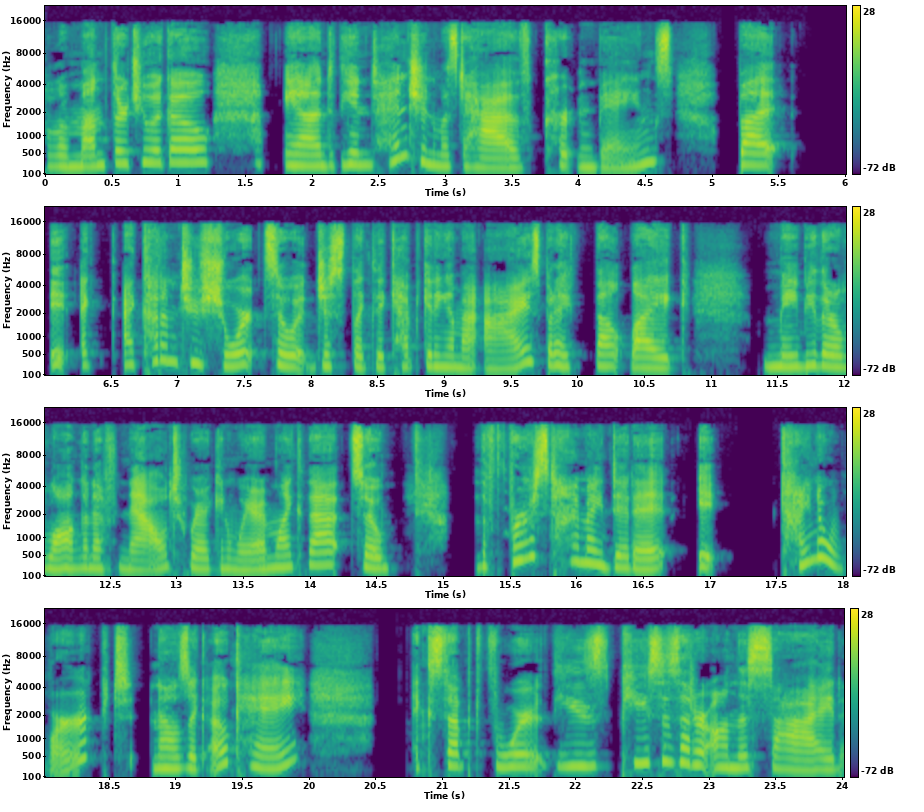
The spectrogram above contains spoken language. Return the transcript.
a month or two ago. And the intention was to have curtain bangs, but it I, I cut them too short. So it just like they kept getting in my eyes. But I felt like maybe they're long enough now to where I can wear them like that. So the first time I did it, it kind of worked. And I was like, okay, except for these pieces that are on the side,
